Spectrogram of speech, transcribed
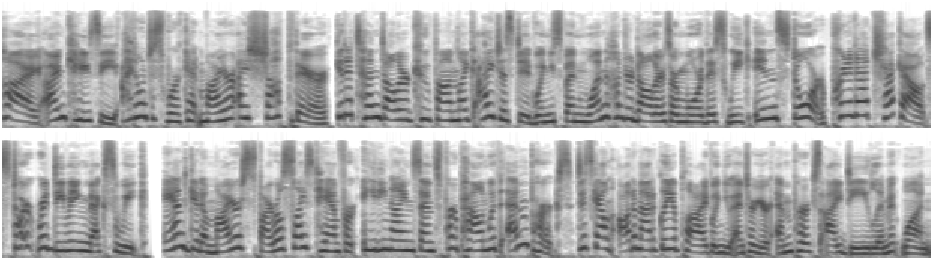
Hi, I'm Casey. I don't just work at Meijer, I shop there. Get a $10 coupon like I just did when you spend $100 or more this week in store. Print it at checkout. Start redeeming next week. And get a Meijer spiral sliced ham for 89 cents per pound with M Perks. Discount automatically applied when you enter your mPerks ID limit 1.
